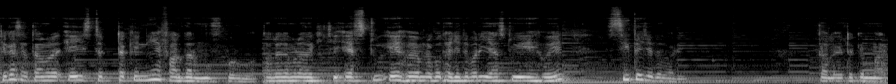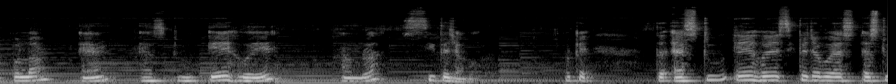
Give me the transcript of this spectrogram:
ঠিক আছে? তো আমরা এই স্টেপটাকে নিয়ে ফার্দার মুভ করব। তাহলে আমরা দেখি যে এস টু এ হয়ে আমরা কোথায় যেতে পারি? এস টু এ হয়ে সিতে যেতে পারি। তাহলে এটাকে মার্ক করলাম। অ্যান্ড এস টু এ হয়ে আমরা সিতে যাব। ওকে তো এস টু এ হয়ে সিতে যাব। এস টু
